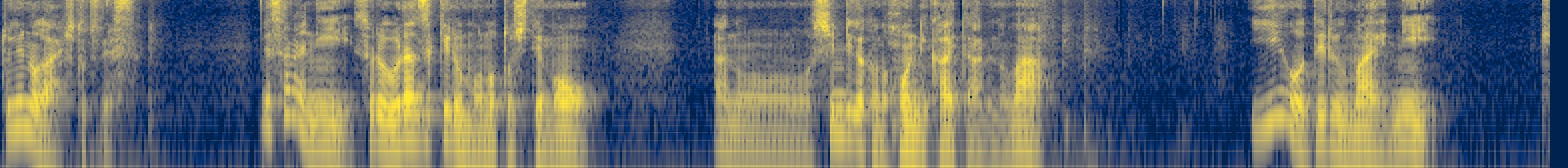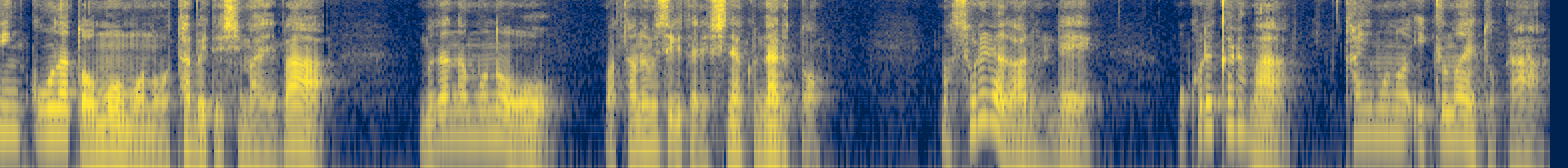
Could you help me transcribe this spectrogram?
というのが一つです。で、さらにそれを裏付けるものとしても、あのー、心理学の本に書いてあるのは、家を出る前に健康だと思うものを食べてしまえば、無駄なものをまあ、頼みすぎたりしなくなると。まあ、それらがあるんで、これからは買い物行く前とか、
